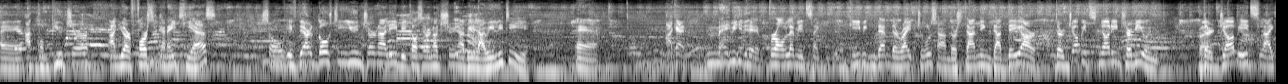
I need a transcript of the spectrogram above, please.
uh, a computer, and you are forcing an ATS. So if they are ghosting you internally because they're not showing availability, uh, again, maybe the problem is like giving them the right tools and understanding that they are their job is not interviewing, their job is like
